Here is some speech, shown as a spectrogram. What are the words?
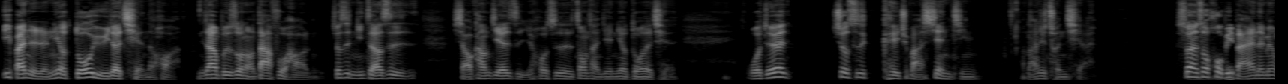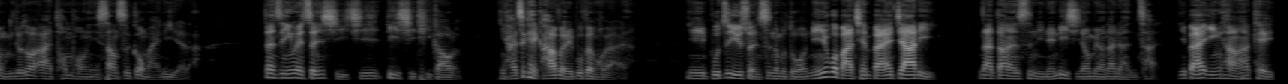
一般的人，你有多余的钱的话，你当然不是说那种大富豪，就是你只要是。小康阶级或是中产阶级，你有多的钱，我觉得就是可以去把现金拿去存起来。虽然说货币摆在那边，我们就说哎，通膨你丧失购买力了啦。但是因为升息，其实利息提高了，你还是可以 cover 一部分回来了，你不至于损失那么多。你如果把钱摆在家里，那当然是你连利息都没有，那就很惨。你摆在银行，它可以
